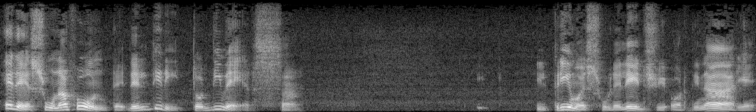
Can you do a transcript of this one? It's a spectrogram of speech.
ed è su una fonte del diritto diversa. Il primo è sulle leggi ordinarie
